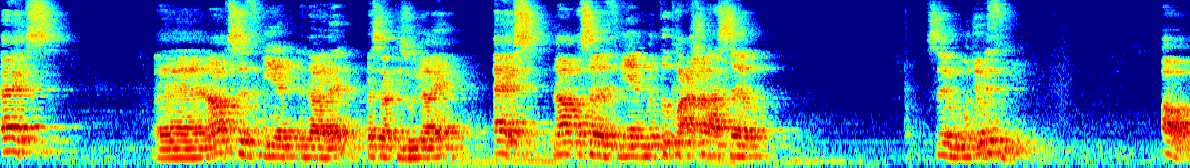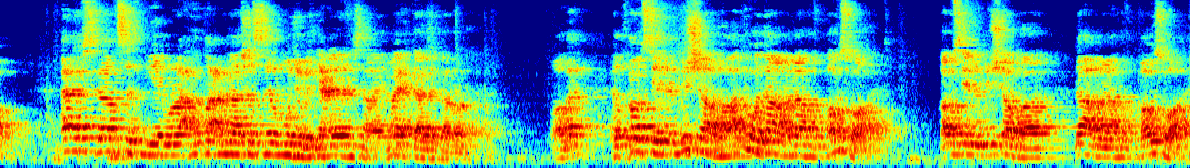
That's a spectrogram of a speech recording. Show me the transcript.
X آه ناقص اثنين هنا بس ركز وياي. X ناقص اثنين من تطلع راح تصير؟ تصير موجب اثنين. أو. X ناقص اثنين؟ وراح تطلع منها شو تصير موجب يعني نفس هاي ما يحتاج أكررها. واضح؟ القوسين المشابهات هو دائما ناخذ قوس واحد. قوسين المشابهات دائما ناخذ قوس واحد.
